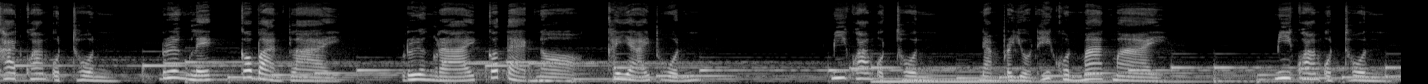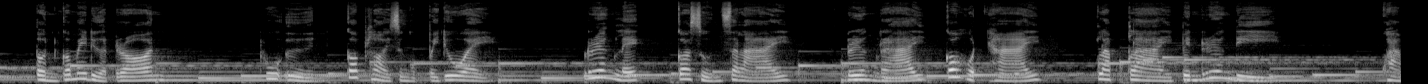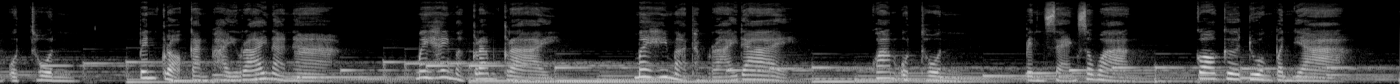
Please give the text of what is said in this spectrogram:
ขาดความอดทน เรื่องเล็กก็บานปลาย เรื่องร้ายก็แตกหนอ่อขยายผล มีความอดทนนำประโยชน์ให้คนมากมาย มีความอดทน ตนก็ไม่เดือดร้อน ผู้อื่นก็พลอยสงบไปด้วย เรื่องเล็กก็สูญสลาย เรื่องร้ายก็หดหาย กลับกลายเป็นเรื่องดี ความอดทน เป็นเกราะกันภัยร้ายนานา ไม่ให้มากล้ำกลาย ไม่ให้มาทำร้ายได้ ความอดทนเเป็นแสงสว่าง ก่อเกิดดวงปัญญา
